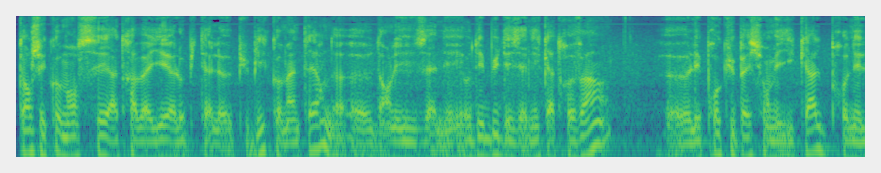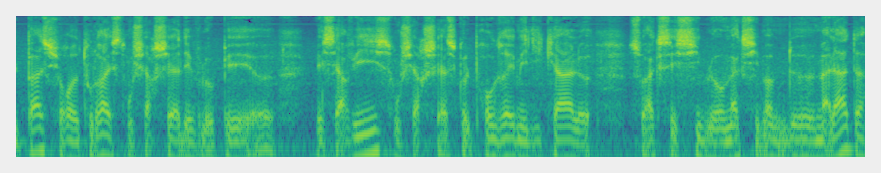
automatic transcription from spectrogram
Quand j'ai commencé à travailler à l'hôpital public comme interne euh, dans les années, au début des années 80, les préoccupations médicales prenaient le pas sur tout le reste. On cherchait à développer services, on cherchait à ce que le progrès médical soit accessible au maximum de malades.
